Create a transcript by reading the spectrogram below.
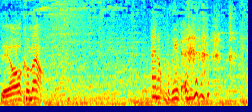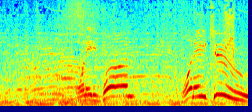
They all come out. I don't believe it. 181, 182.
